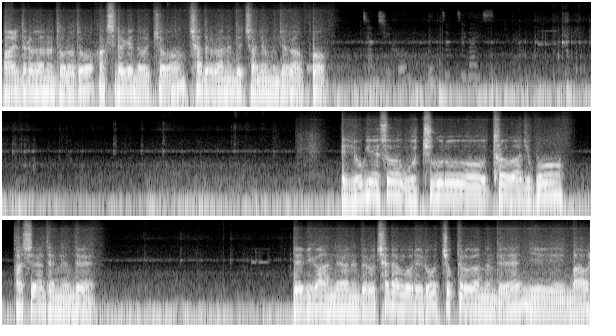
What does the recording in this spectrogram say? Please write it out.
말 들어가는 도로도 확실하게 넓죠. 차 들어가는데 전혀 문제가 없고 잠시 후 목적지가 있습니다. 예, 여기에서 우측으로 틀어가지고 갔어야 됐는데 내비가 안내하는 대로 최단 거리로 쭉 들어갔는데 이 마을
